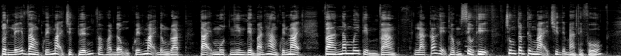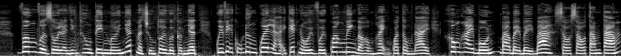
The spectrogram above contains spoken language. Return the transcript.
tuần lễ vàng khuyến mại trực tuyến và hoạt động khuyến mại đồng loạt tại 1.000 điểm bán hàng khuyến mại và 50 điểm vàng là các hệ thống siêu thị, trung tâm thương mại trên địa bàn thành phố. Vâng, vừa rồi là những thông tin mới nhất mà chúng tôi vừa cập nhật. Quý vị cũng đừng quên là hãy kết nối với Quang Minh và Hồng Hạnh qua tổng đài 024 3773 6688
